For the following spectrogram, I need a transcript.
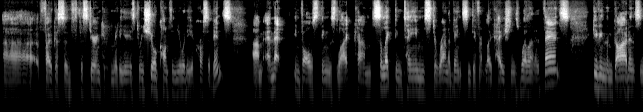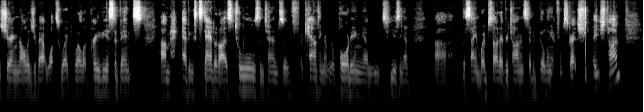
uh, focus of the steering committee is to ensure continuity across events. Um, and that involves things like um, selecting teams to run events in different locations well in advance, giving them guidance and sharing knowledge about what's worked well at previous events, um, having standardized tools in terms of accounting and reporting and using a, uh, the same website every time instead of building it from scratch each time.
